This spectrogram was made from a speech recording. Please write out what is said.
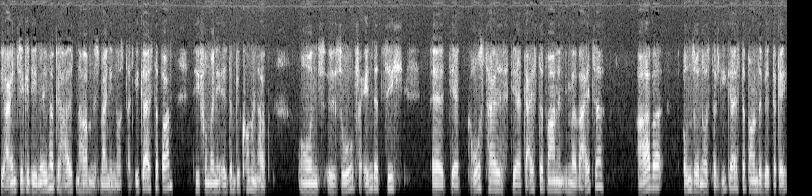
Die einzige, die wir immer behalten haben, ist meine Nostalgiegeisterbahn, die ich von meinen Eltern bekommen habe. Und äh, so verändert sich äh, der Großteil der Geisterbahnen immer weiter. Aber unsere Nostalgiegeisterbahn, da wird äh,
